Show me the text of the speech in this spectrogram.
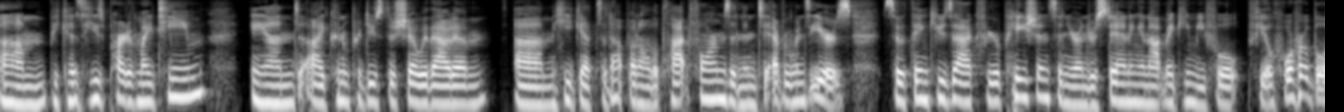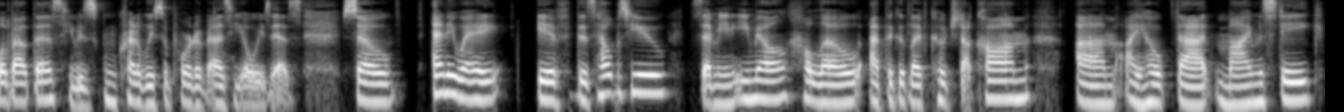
um, because he's part of my team and I couldn't produce the show without him. Um, he gets it up on all the platforms and into everyone's ears. So thank you, Zach, for your patience and your understanding and not making me feel, feel horrible about this. He was incredibly supportive, as he always is. So Anyway, If this helps you, send me an email hello at thegoodlifecoach.com. Um, I hope that my mistake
